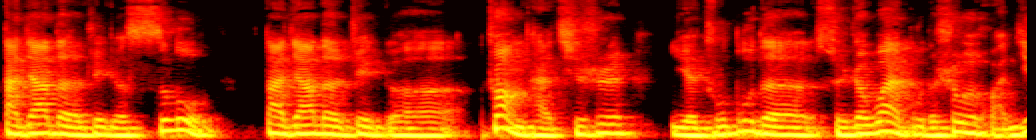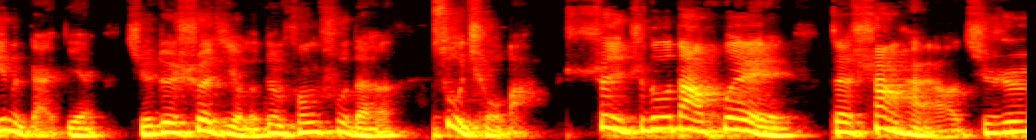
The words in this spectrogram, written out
大家的这个思路。大家的这个状态其实也逐步的随着外部的社会环境的改变，其实对设计有了更丰富的诉求吧。设计之都大会在上海啊，其实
